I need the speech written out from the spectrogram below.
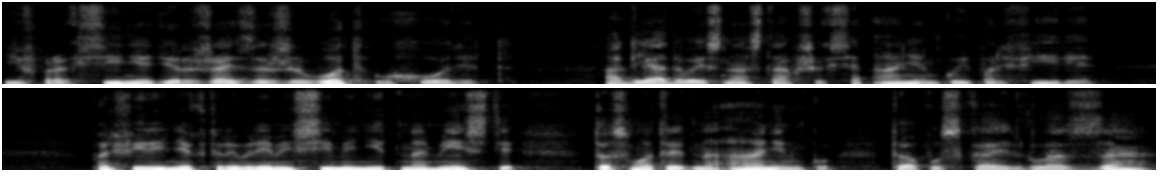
Евпроксиния, держась за живот, уходит, оглядываясь на оставшихся Анинку и Порфирия. Порфирий некоторое время семенит на месте, то смотрит на Анинку, то опускает глаза.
